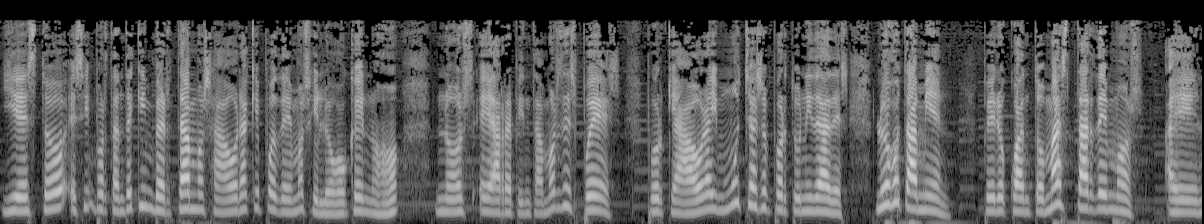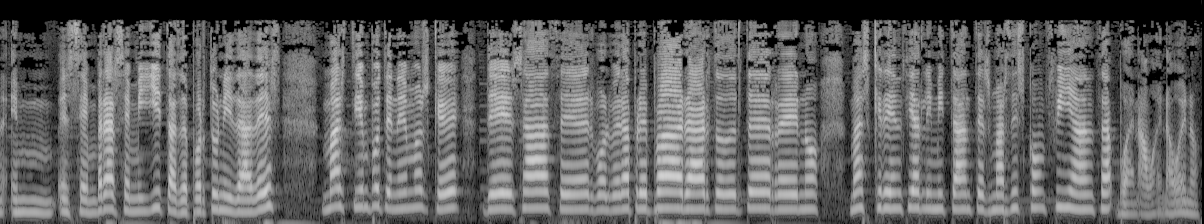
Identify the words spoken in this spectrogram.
Y esto es importante que invertamos ahora que podemos y luego que no nos eh, arrepintamos después, porque ahora hay muchas oportunidades. Luego también, pero cuanto más tardemos en, en- sembrar semillitas de oportunidades, más tiempo tenemos que deshacer, volver a preparar todo el terreno, más creencias limitantes, más desconfianza. Bueno, bueno, bueno.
